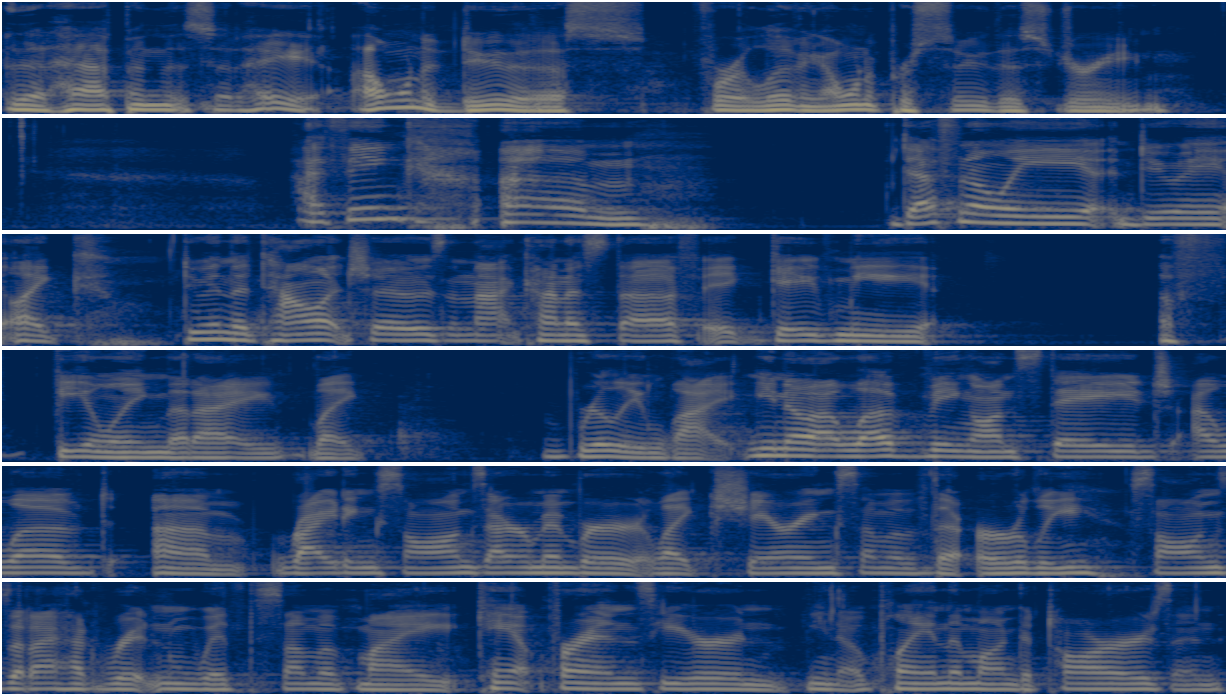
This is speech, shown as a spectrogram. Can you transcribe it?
that happened that said, "Hey, I want to do this for a living. I want to pursue this dream." I think um, definitely doing like doing the talent shows and that kind of stuff. It gave me feeling that I like really like. You know, I loved being on stage. I loved um, writing songs. I remember like sharing some of the early songs that I had written with some of my camp friends here, and you know, playing them on guitars. and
